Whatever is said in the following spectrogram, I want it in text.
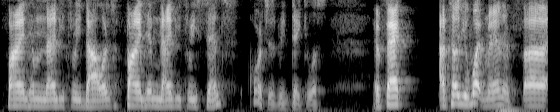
find him $93, find him 93 cents. Of course, it's ridiculous. In fact, I'll tell you what, man, if uh,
